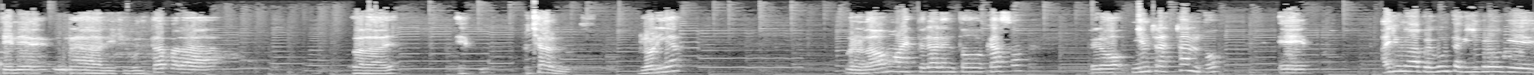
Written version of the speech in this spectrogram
tiene una dificultad para, para escucharnos. Gloria. Bueno, la vamos a esperar en todo caso, pero mientras tanto, eh, hay una pregunta que yo creo que...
